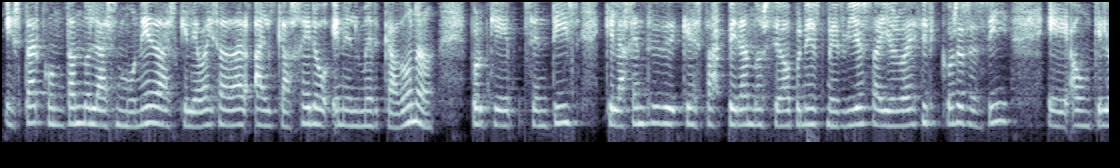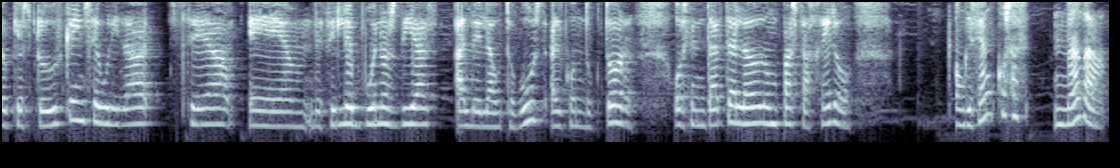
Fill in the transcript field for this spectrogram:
estar contando las monedas que le vais a dar al cajero en el Mercadona, porque sentís que la gente que está esperando se va a poner nerviosa y os va a decir cosas así, eh, aunque lo que os produzca inseguridad sea eh, decirle buenos días al del autobús, al conductor, o sentarte al lado de un pasajero, aunque sean cosas nada,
